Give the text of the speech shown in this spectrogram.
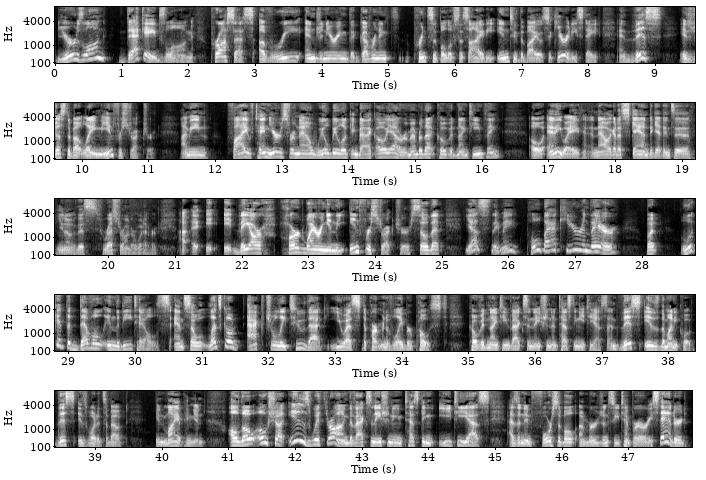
years long, decades long process of re engineering the governing principle of society into the biosecurity state. And this is just about laying the infrastructure. I mean, five, ten years from now, we'll be looking back. Oh, yeah, remember that COVID 19 thing? Oh, anyway, and now I got to scan to get into, you know, this restaurant or whatever. Uh, it, it, they are hardwiring in the infrastructure so that, yes, they may pull back here and there, but look at the devil in the details. And so let's go actually to that US Department of Labor post, COVID-19 vaccination and testing ETS. And this is the money quote. This is what it's about, in my opinion. Although OSHA is withdrawing the vaccination and testing ETS as an enforceable emergency temporary standard,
